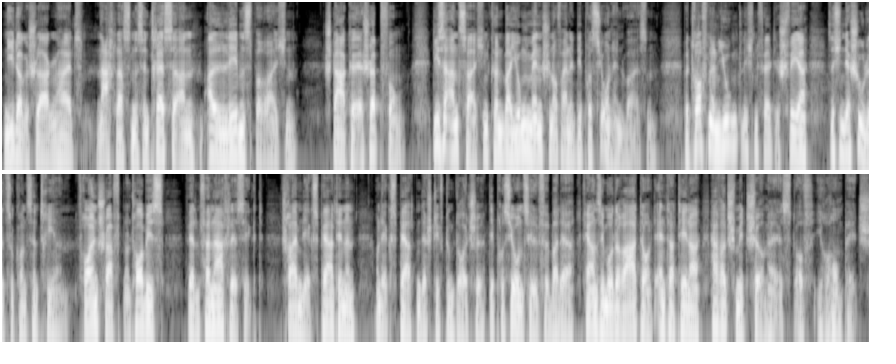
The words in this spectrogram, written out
Niedergeschlagenheit, nachlassendes Interesse an allen Lebensbereichen, starke Erschöpfung. Diese Anzeichen können bei jungen Menschen auf eine Depression hinweisen. Betroffenen Jugendlichen fällt es schwer, sich in der Schule zu konzentrieren. Freundschaften und Hobbys werden vernachlässigt schreiben die Expertinnen und Experten der Stiftung Deutsche Depressionshilfe, bei der Fernsehmoderator und Entertainer Harald Schmidt-Schirmherr ist auf ihrer Homepage.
